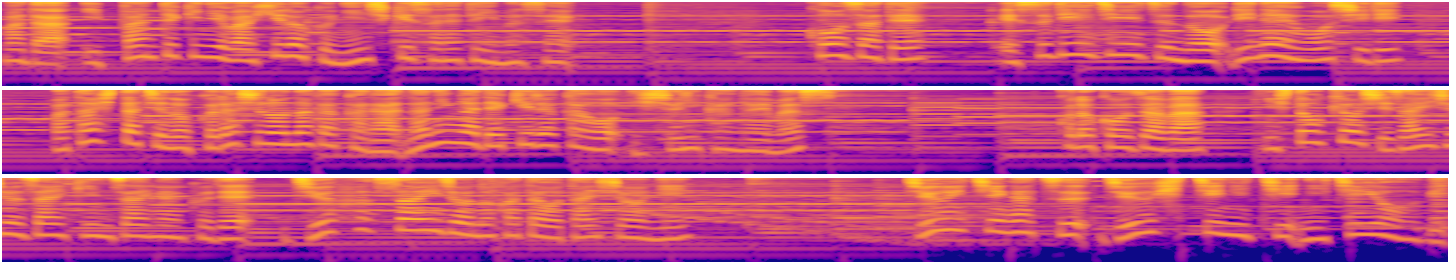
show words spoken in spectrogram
まだ一般的には広く認識されていません。講座で SDGs の理念を知り私たちの暮らしの中から何ができるかを一緒に考えます。この講座は西東京市在住在勤在学で18歳以上の方を対象に11月17日日曜日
